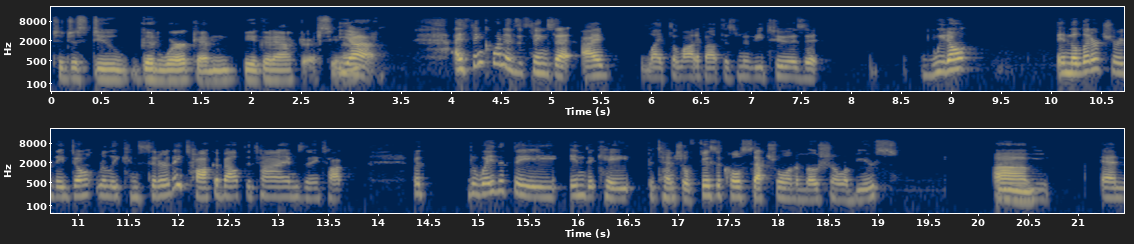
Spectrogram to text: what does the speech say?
to just do good work and be a good actress you know? yeah i think one of the things that i liked a lot about this movie too is that we don't in the literature they don't really consider they talk about the times and they talk but the way that they indicate potential physical sexual and emotional abuse mm. um and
